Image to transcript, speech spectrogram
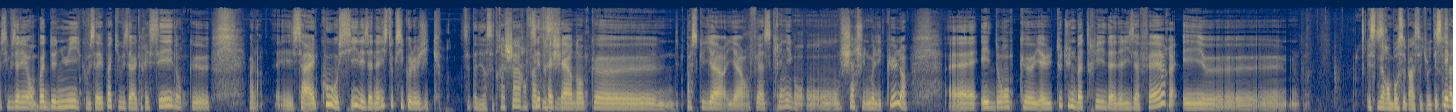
Si vous allez en boîte de nuit, que vous savez pas qui vous a agressé, donc euh, voilà. Et ça a un coût aussi, les analyses toxicologiques. C'est-à-dire, c'est très cher en fait. C'est très cher, donc euh, parce qu'il y a, il y a, on fait un screening, on, on cherche une molécule, euh, et donc euh, il y a eu toute une batterie d'analyses à faire, et euh, et ce n'est remboursé par la sécurité et ce n'est sociale.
